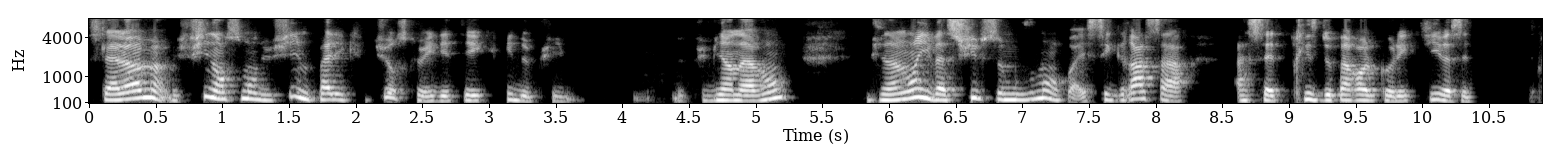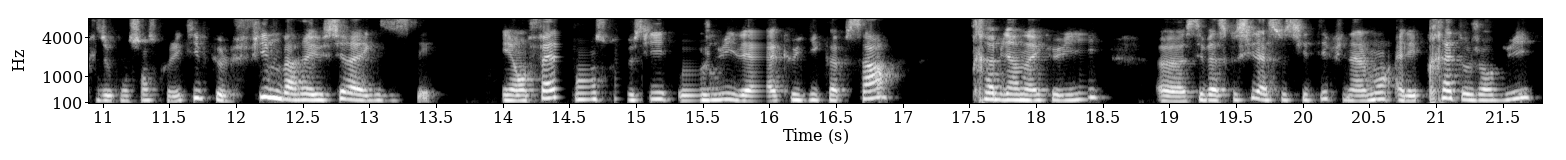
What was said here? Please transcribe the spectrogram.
Slalom, le financement du film, pas l'écriture, parce qu'il était écrit depuis, depuis bien avant, finalement, il va suivre ce mouvement. Quoi. Et c'est grâce à cette prise de parole collective, à cette prise de conscience collective, que le film va réussir à exister. Et en fait, je pense que si aujourd'hui il est accueilli comme ça, très bien accueilli, euh, c'est parce que si la société finalement, elle est prête aujourd'hui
